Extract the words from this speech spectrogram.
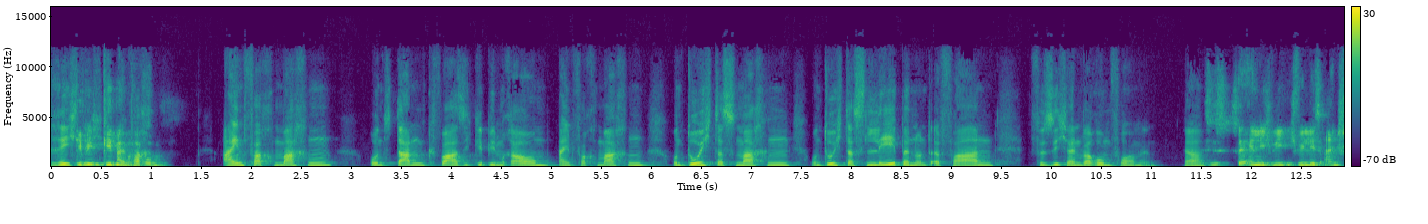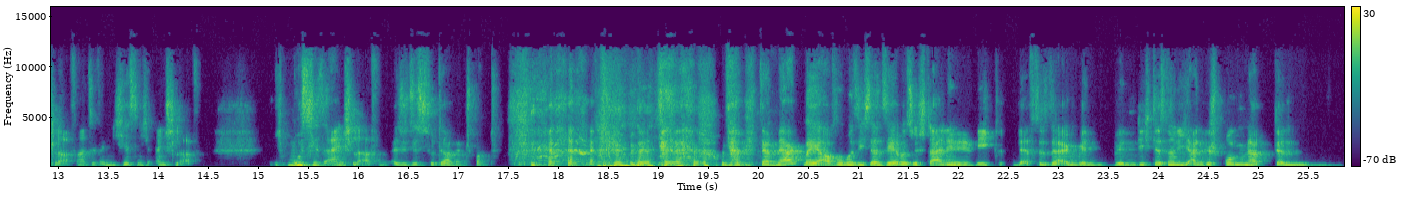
Richtig. Gib, gib einfach, einfach machen und dann quasi gib ihm Raum, einfach machen und durch das Machen und durch das Leben und Erfahren für sich ein Warum formeln. Ja? Es ist so ähnlich wie ich will jetzt einschlafen. Also wenn ich jetzt nicht einschlafe, ich muss jetzt einschlafen. Also das ist total entspannt. und da, da, merkt man ja auch, wo man sich dann selber so Steine in den Weg lässt, zu sagen, wenn, wenn dich das noch nicht angesprungen hat, dann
